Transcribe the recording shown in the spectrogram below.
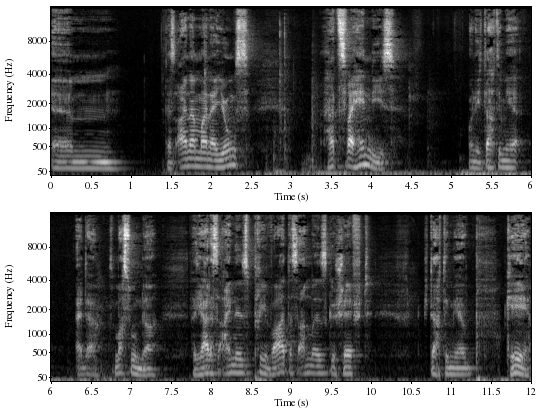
ähm, dass einer meiner Jungs hat zwei Handys. Und ich dachte mir, Alter, was machst du denn da? Ja, das eine ist privat, das andere ist Geschäft. Ich dachte mir, okay,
